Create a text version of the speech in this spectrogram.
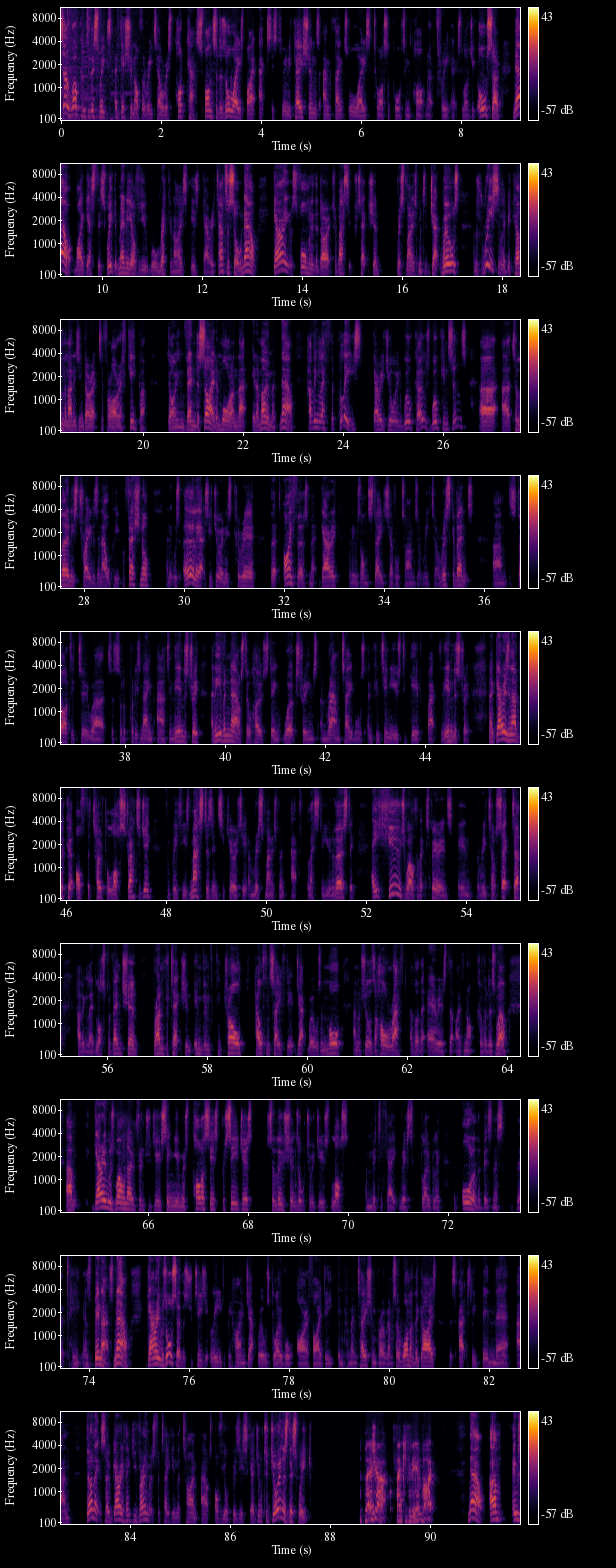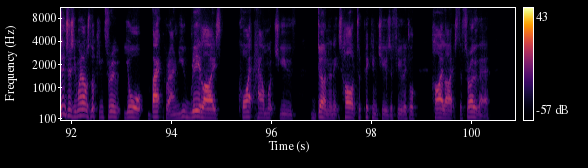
So, welcome to this week's edition of the Retail Risk Podcast, sponsored as always by Axis Communications, and thanks always to our supporting partner, 3X Logic. Also, now my guest this week, many of you will recognise, is Gary Tattersall. Now, Gary was formerly the Director of Asset Protection Risk Management at Jack Wills and has recently become the Managing Director for RF Keeper, going vendor side, and more on that in a moment. Now, having left the police, Gary joined Wilko's, Wilkinson's, uh, uh, to learn his trade as an LP professional and it was early, actually, during his career that I first met Gary when he was on stage several times at retail risk events. Um, started to uh, to sort of put his name out in the industry, and even now still hosting work streams and roundtables, and continues to give back to the industry. Now, Gary's an advocate of the total loss strategy, completing his masters in security and risk management at Leicester University. A huge wealth of experience in the retail sector, having led loss prevention, brand protection, inventory control, health and safety at Jack Wills, and more. And I'm sure there's a whole raft of other areas that I've not covered as well. Um, Gary was well known for introducing numerous policies, procedures, solutions, all to reduce loss and mitigate risk globally at all of the business that he has been at. Now, Gary was also the strategic lead behind Jack Will's global RFID implementation program. So, one of the guys that's actually been there and done it. So, Gary, thank you very much for taking the time out of your busy schedule to join us this week. A pleasure. Thank you for the invite. Now, um, it was interesting when I was looking through your background, you realize quite how much you've done, and it's hard to pick and choose a few little highlights to throw there.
